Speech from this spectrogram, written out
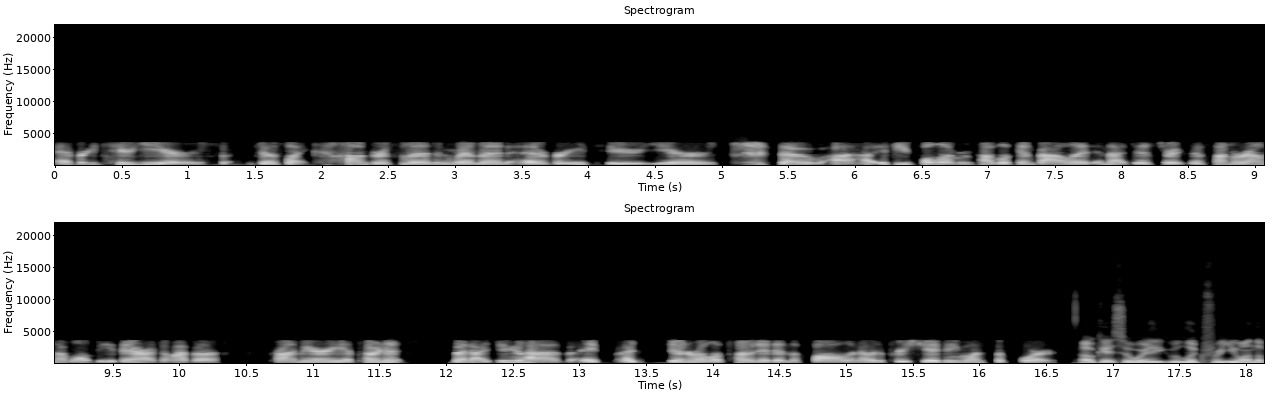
Every two years, just like congressmen and women, every two years. So uh, if you pull a Republican ballot in that district this time around, I won't be there. I don't have a primary opponent but I do have a, a, general opponent in the fall, and I would appreciate anyone's support. Okay, so we look for you on the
